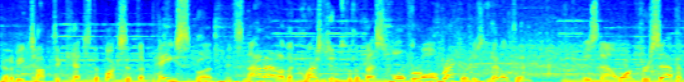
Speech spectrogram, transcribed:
Going to be tough to catch the Bucks at the pace, but it's not out of the question for the best overall record as Middleton is now one for seven.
